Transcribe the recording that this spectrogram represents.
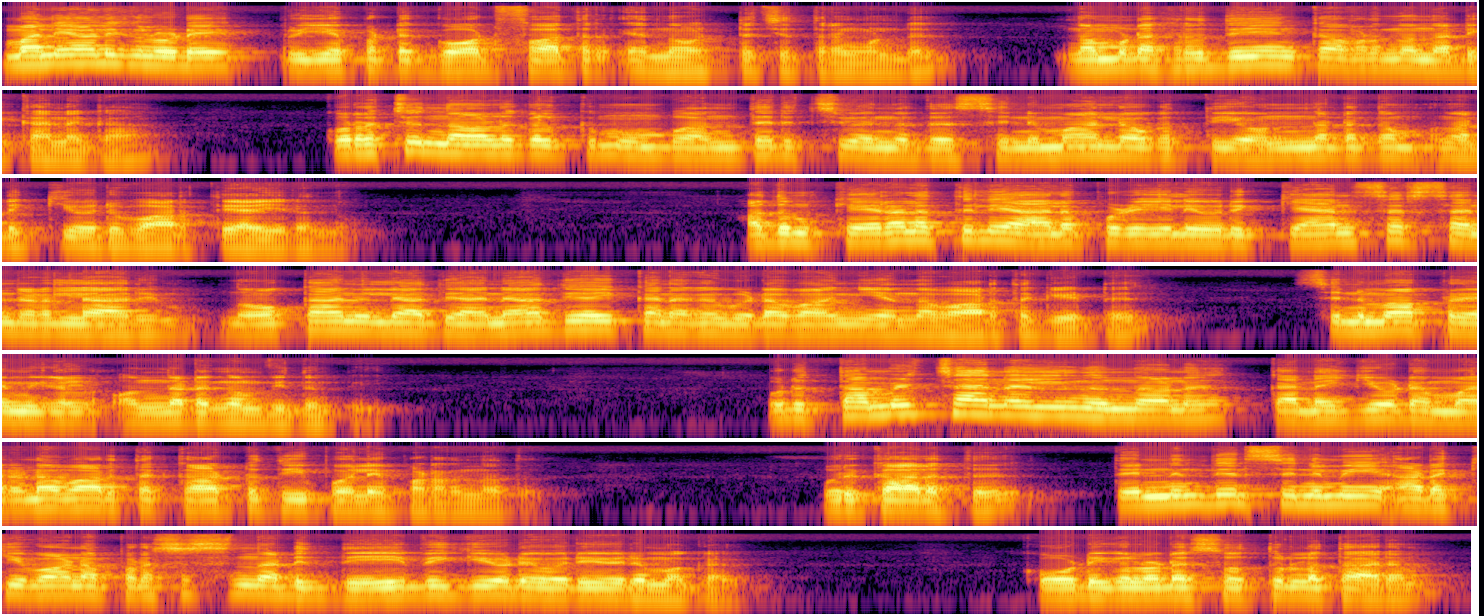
മലയാളികളുടെ പ്രിയപ്പെട്ട God father എന്ന ഒറ്റ ചിത്രം കൊണ്ട് നമ്മുടെ ഹൃദയം കവർന്ന നടി കനക കുറച്ചു നാളുകൾക്ക് മുമ്പ് അന്തരിച്ചു എന്നത് സിനിമാ ലോകത്തെ ഒന്നടങ്കം നടക്കിയ ഒരു വാർത്തയായിരുന്നു. അതും കേരളത്തിലെ ആലപ്പുഴയിലെ ഒരു ക്യാൻസർ സെന്ററിൽ ആരും നോക്കാനില്ലാതെ അനാദിയായി കനക വിടവാങ്ങി എന്ന വാർത്ത കേട്ട് സിനിമാ പ്രേമികൾ ഒന്നടങ്കം വിതുമ്പി. ഒരു തമിഴ് ചാനലിൽ നിന്നാണ് കനകയുടെ മരണവാർത്ത കാട്ടുതീ പോലെ പടർന്നത്. ഒരു കാലത്ത് തെന്നിന്ത്യൻ സിനിമയെ അടക്കി വാണ പ്രശസ്ത നടി ദേവികയുടെ ഒരേ ഒരു മകൾ. കോടികളുടെ സ്വത്തുള്ള താരം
